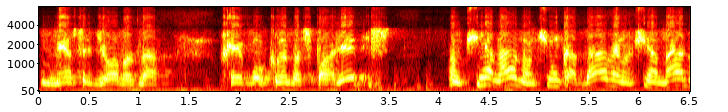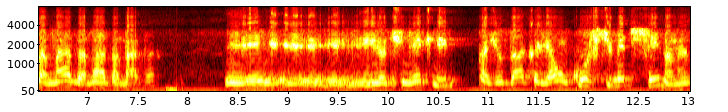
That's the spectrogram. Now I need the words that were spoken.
o mestre de obras lá, rebocando as paredes, não tinha nada, não tinha um cadáver, não tinha nada, nada, nada, nada. E, e, e eu tinha que ajudar a criar um curso de medicina, né?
